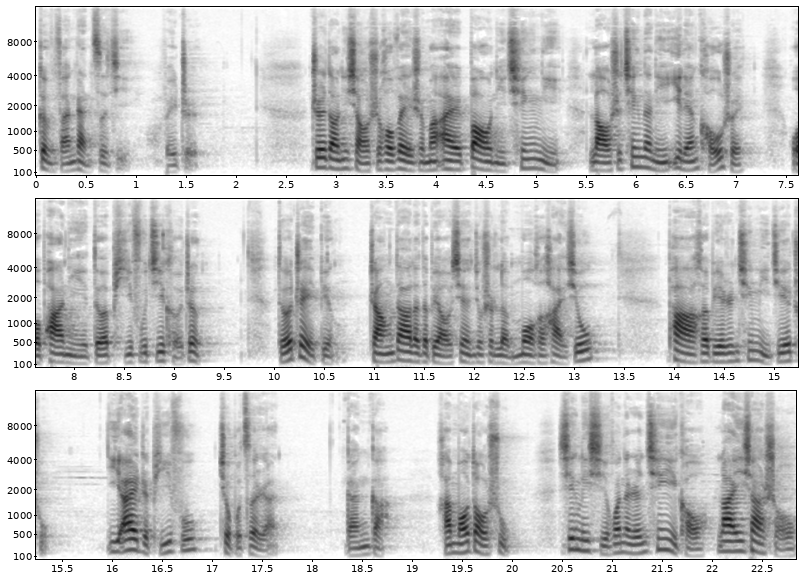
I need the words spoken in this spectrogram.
更反感自己为止。知道你小时候为什么爱抱你亲你，老是亲的你一脸口水？我怕你得皮肤饥渴症，得这病长大了的表现就是冷漠和害羞，怕和别人亲密接触，一挨着皮肤就不自然，尴尬。汗毛倒竖，心里喜欢的人亲一口、拉一下手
